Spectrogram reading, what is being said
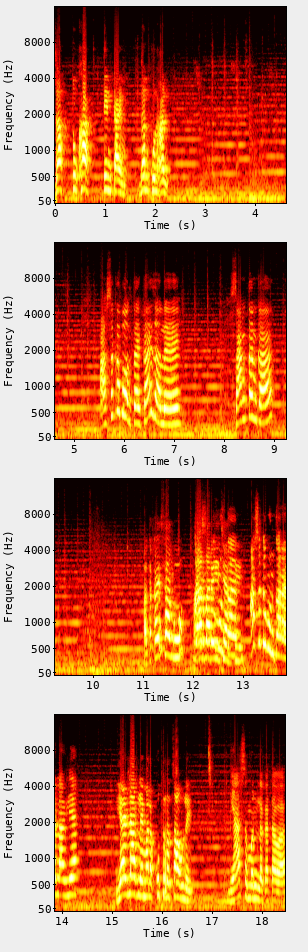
जा तू खा. तीन टाइम दणकून हान. असं का बोलताय? काय झालंय? सांगतान का? आता काय सांगू? चार असं बारा का म्हणून विचारते. काय- असं का म्हणून करायला लागल्या? याड लागलंय मला कुत्र चावलंय. मी असं म्हणलं का तवा?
